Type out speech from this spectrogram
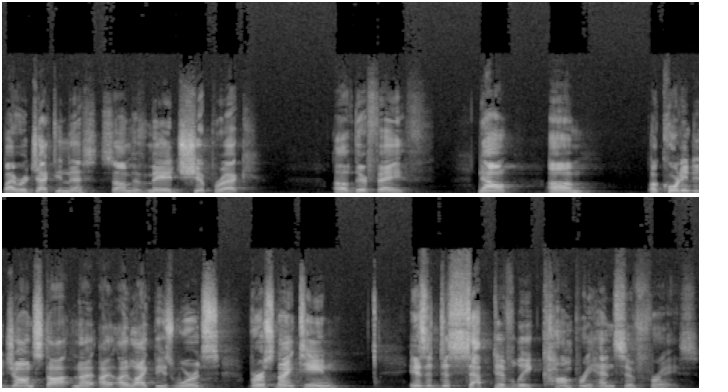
By rejecting this, some have made shipwreck of their faith. Now, um, according to John Stott, and I, I, I like these words, verse 19 is a deceptively comprehensive phrase.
